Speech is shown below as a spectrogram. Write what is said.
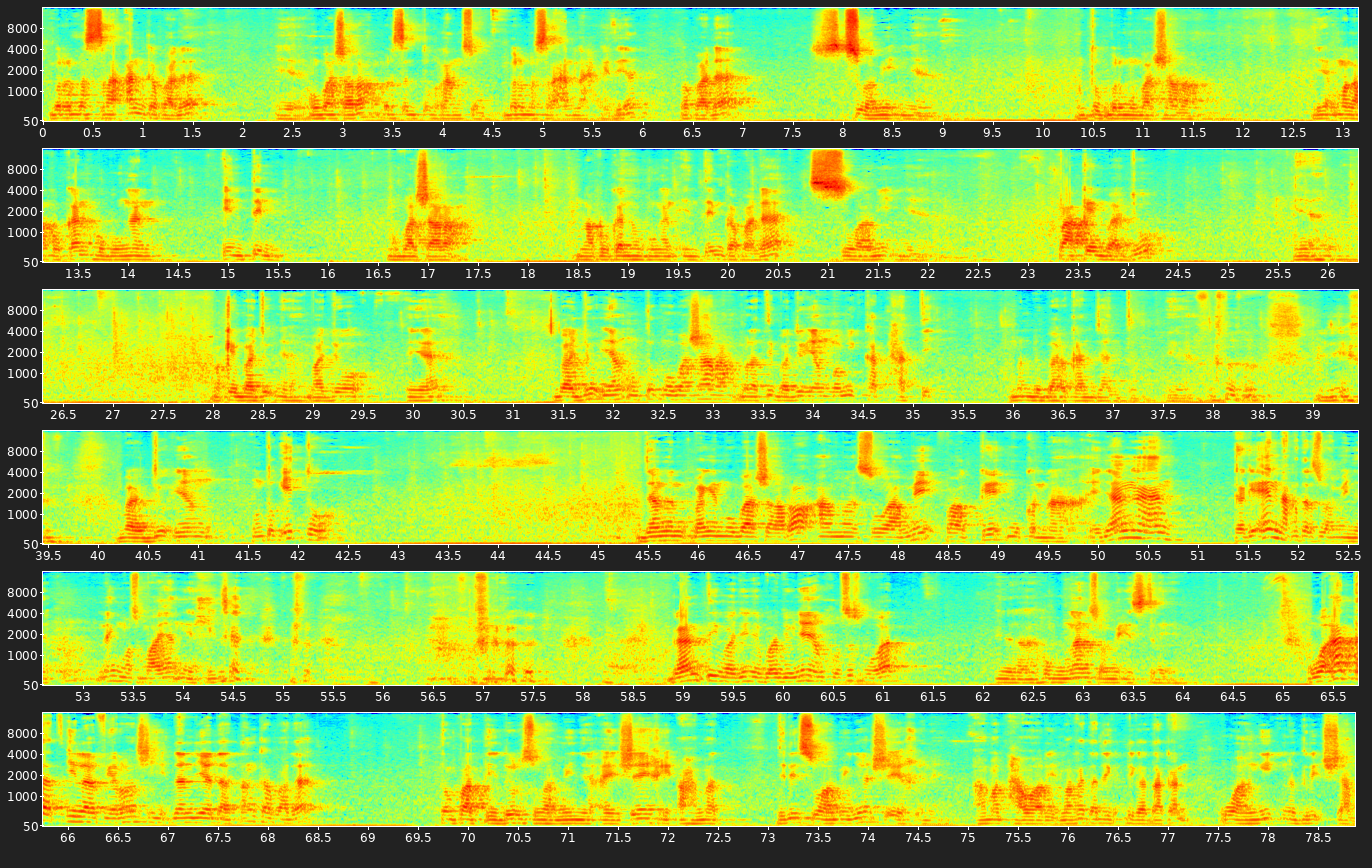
bermesraan kepada ya mubasyarah bersentuh langsung bermesraanlah gitu ya kepada suaminya untuk bermubasyarah. Ya melakukan hubungan intim mubasyarah. Melakukan hubungan intim kepada suaminya. Pakai baju ya. Pakai bajunya baju ya baju yang untuk mubasyarah berarti baju yang memikat hati mendebarkan jantung ya. Jadi baju yang untuk itu. Jangan pengen mubasyarah sama suami pakai mukena ya jangan. Kagak enak kata suaminya. Neng mau sembayang ya gitu ganti bajunya bajunya yang khusus buat ya, hubungan suami istri. Wa atat ila firashi dan dia datang kepada tempat tidur suaminya ay Syekh Ahmad. Jadi suaminya Syekh ini Ahmad Hawari. Maka tadi dikatakan wangi negeri Syam.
